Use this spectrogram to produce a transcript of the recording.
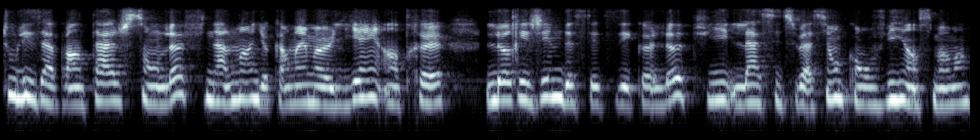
tous les avantages sont là. Finalement, il y a quand même un lien entre l'origine de cette école-là puis la situation qu'on vit en ce moment.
